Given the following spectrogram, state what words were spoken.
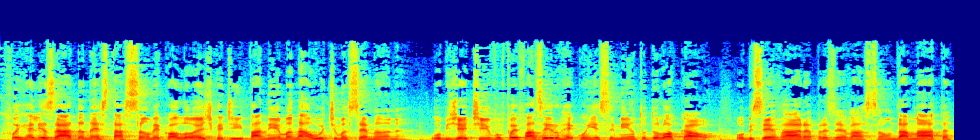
foi realizada na Estação Ecológica de Ipanema na última semana. O objetivo foi fazer o reconhecimento do local, observar a preservação da mata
